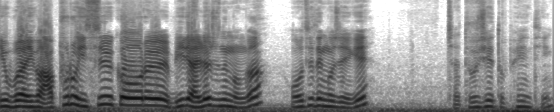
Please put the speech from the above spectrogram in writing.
이거 뭐야 이거 앞으로 있을 거를 미리 알려주는 건가? 어떻게 된 거죠 이게? 자 2시에 또 페인팅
